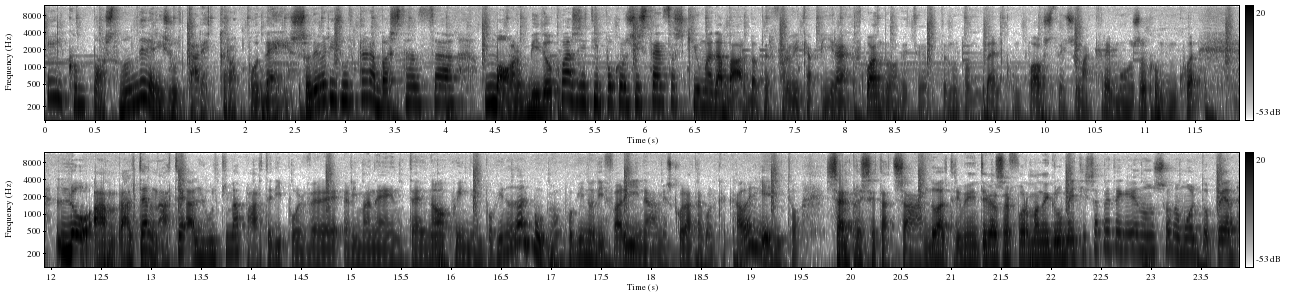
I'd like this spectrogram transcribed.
e il composto non deve risultare troppo denso deve risultare abbastanza morbido quasi tipo consistenza schiuma da barba per farvi capire. Quando avete ottenuto un bel composto insomma cremoso comunque lo alternate all'ultima parte di polvere rimanente no? No? Quindi un pochino d'albume, un pochino di farina mescolata col cacao e lievito, sempre setacciando, altrimenti se formano i grumetti. Sapete che io non sono molto per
